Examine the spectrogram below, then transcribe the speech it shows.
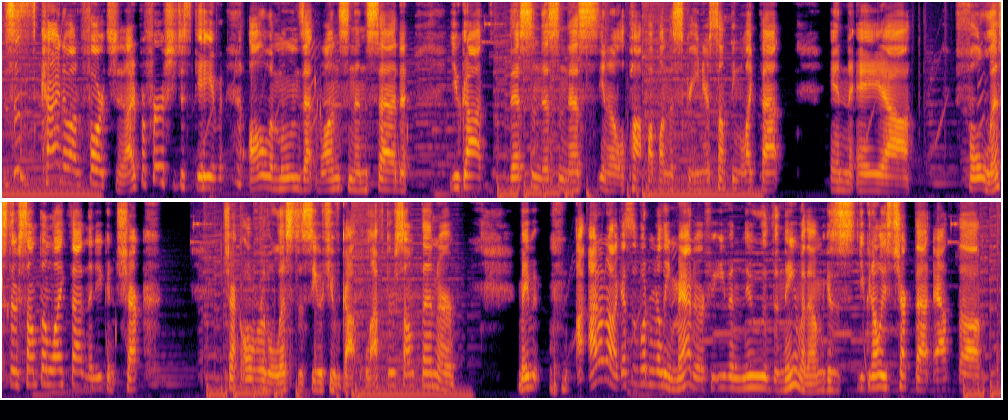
This is kind of unfortunate. I prefer she just gave all the moons at once and then said, you got this and this and this, you know, it'll pop up on the screen or something like that in a uh, full list or something like that, and then you can check check over the list to see what you've got left or something, or maybe, I, I, don't know, I guess it wouldn't really matter if you even knew the name of them, because you can always check that at the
